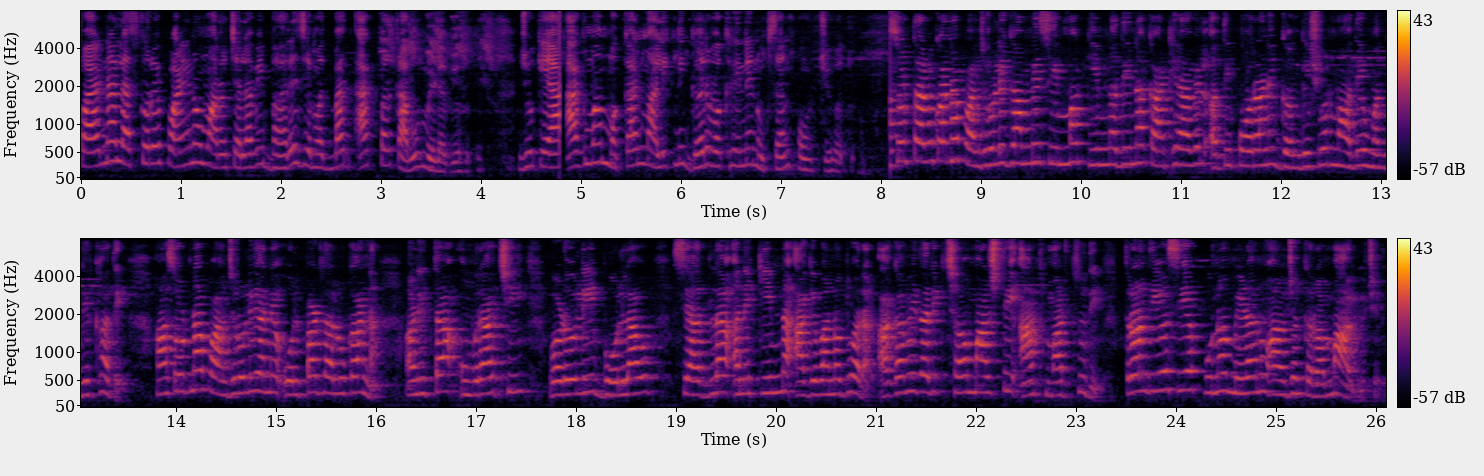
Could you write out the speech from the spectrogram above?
ફાયરના લશ્કરોએ પાણીનો મારો ચલાવી ભારે જેમત બાદ આગ પર કાબૂ મેળવ્યો હતો, જો કે આગમાં મકાન માલિકની ઘર વખરીને નુકસાન પહોંચ્યું હતું. કાસોડ તાલુકાના પાંજરોલી ગામની સીમમાં કીમ નદીના કાંઠે આવેલ અતિ પૌરાણિક ગંગેશ્વર મહાદેવ મંદિર ખાતે હાંસોટના પાંજરોલી અને ઓલપાડ તાલુકાના અણિતા ઉમરાછી વડોલી, ભોલાવ, સ્યાદલા અને કીમના આગેવાનો દ્વારા આગામી તારીખ છ માર્ચથી આઠ માર્ચ સુધી ત્રણ દિવસીય પુનઃ મેળાનું આયોજન કરવામાં આવ્યું છે.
